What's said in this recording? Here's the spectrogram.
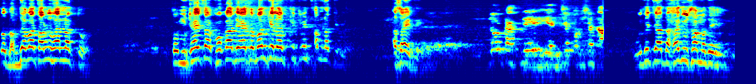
तो धबधबा चालू व्हायला लागतो. तो मिठाईचा खोका द्यायचं बंद केलं की तुम्ही थांबलात तिकडे. असं आहे ते. उद्धव ठाकरे यांच्या पक्षात उद्याच्या दहा दिवसामध्ये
